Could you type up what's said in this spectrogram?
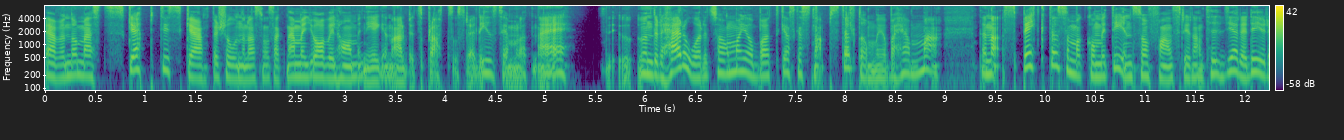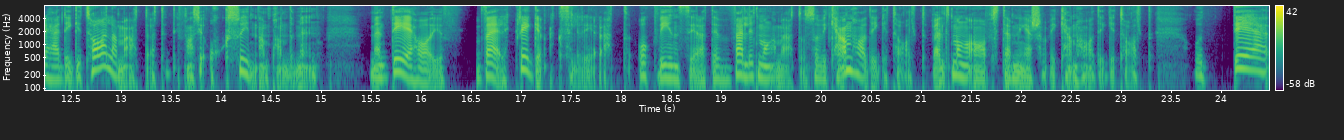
Även de mest skeptiska personerna som sagt, nej men jag vill ha min egen arbetsplats och så där, det inser man att nej, under det här året så har man jobbat ganska snabbt ställt om att jobba hemma. Den aspekten som har kommit in, som fanns redan tidigare, det är ju det här digitala mötet. Det fanns ju också innan pandemin. Men det har ju verkligen accelererat och vi inser att det är väldigt många möten som vi kan ha digitalt. Väldigt många avstämningar som vi kan ha digitalt. Och det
